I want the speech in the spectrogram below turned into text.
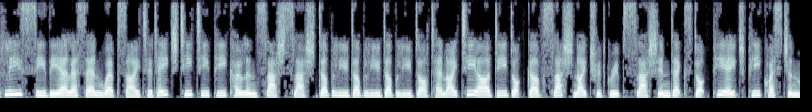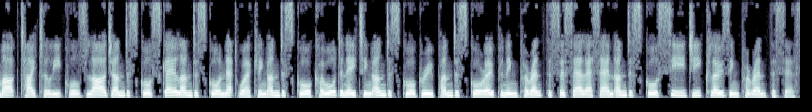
Please see the LSN website at http www.nitrd.gov nitridgroups index.php question mark title equals large underscore scale underscore networking underscore coordinating underscore group underscore opening parenthesis LSN underscore CG closing parenthesis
